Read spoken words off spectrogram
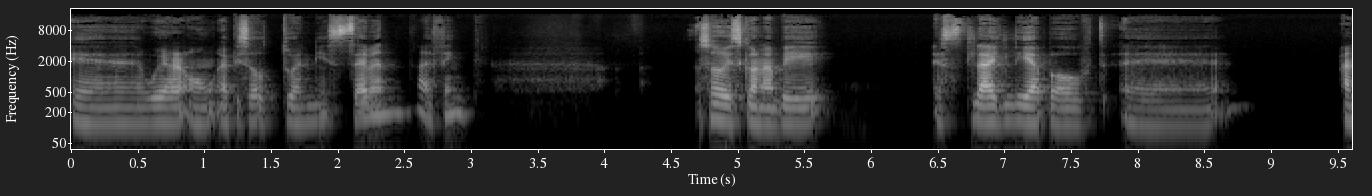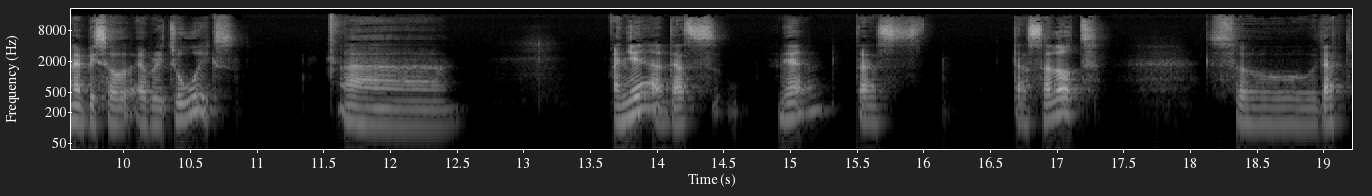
uh, we are on episode 27, I think. So it's gonna be slightly above uh, an episode every two weeks. Uh, and yeah, that's yeah, that's that's a lot. So that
